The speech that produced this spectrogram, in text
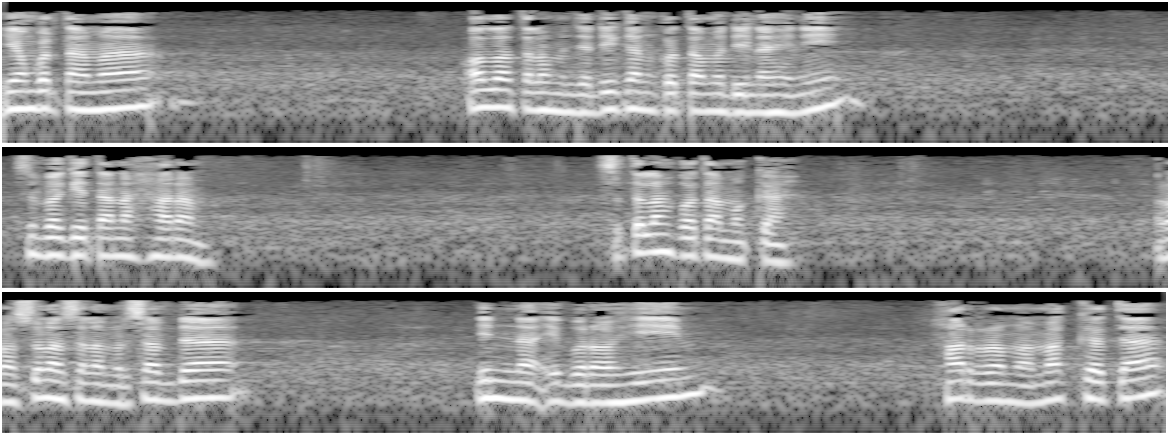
Yang pertama Allah telah menjadikan kota Madinah ini Sebagai tanah haram Setelah kota Mekah. Rasulullah SAW bersabda Inna Ibrahim harrama Makkah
